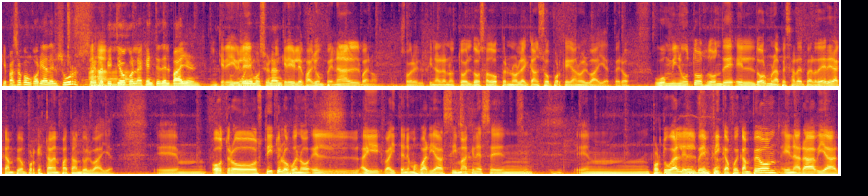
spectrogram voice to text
¿Qué pasó con Corea del Sur? Se Ajá, repitió ajá. con la gente del Bayern. Increíble. Muy emocionante. Increíble, falló un penal. Bueno, sobre el final anotó el 2 a 2, pero no le alcanzó porque ganó el Bayern. Pero hubo minutos donde el Dortmund, a pesar de perder, era campeón porque estaba empatando el Bayern. Eh, otros títulos, bueno, el, ahí, ahí tenemos varias imágenes en, en Portugal, el Benfica. fue campeón, en Arabia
